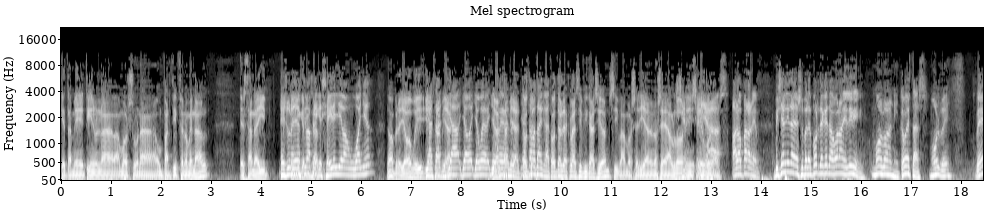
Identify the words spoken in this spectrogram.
Que també tenen una, vamos, una, un partit fenomenal. Estan ahí... És una llàstima, passar... perquè si ahir el Llevant guanya... No, però jo vull... Ja, està, mirant, ja, ja, ja, ja, he, ja, ja, ho he, ja, ja tot, estava tancat. Totes les classificacions, sí, vamos, seria, no sé, algo... Sí, ni, seria... Ara ho parlarem. Vicent Lina, de Superdeport, què tal? Bona nit, Lini. Molt bona nit. Com estàs? Molt bé. Bé?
